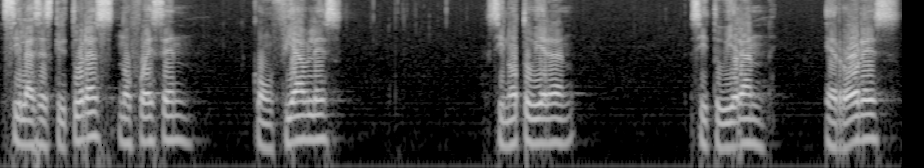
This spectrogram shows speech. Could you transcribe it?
Si las escrituras no fuesen confiables, si no tuvieran, si tuvieran errores,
